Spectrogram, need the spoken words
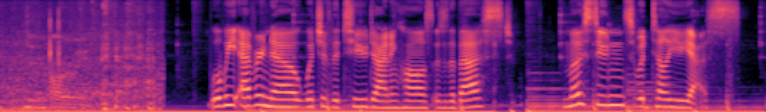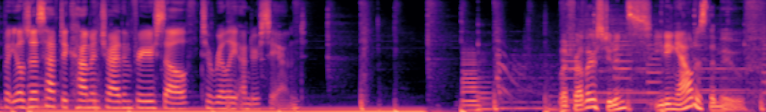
Will we ever know which of the two dining halls is the best? Most students would tell you yes but you'll just have to come and try them for yourself to really understand. But for other students, eating out is the move.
